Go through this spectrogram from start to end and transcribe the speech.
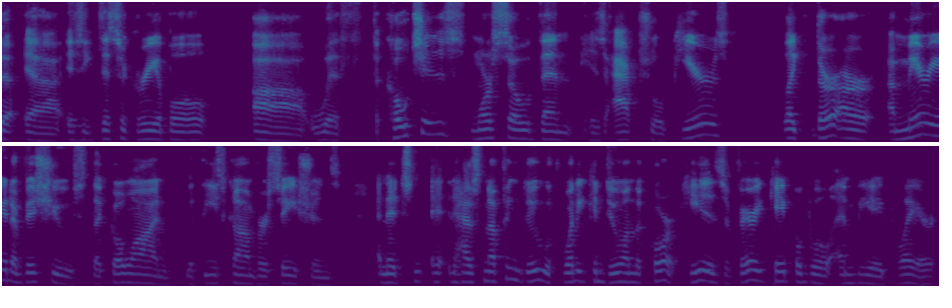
uh, is he disagreeable uh, with the coaches more so than his actual peers? Like there are a myriad of issues that go on with these conversations, and it's it has nothing to do with what he can do on the court. He is a very capable NBA player.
